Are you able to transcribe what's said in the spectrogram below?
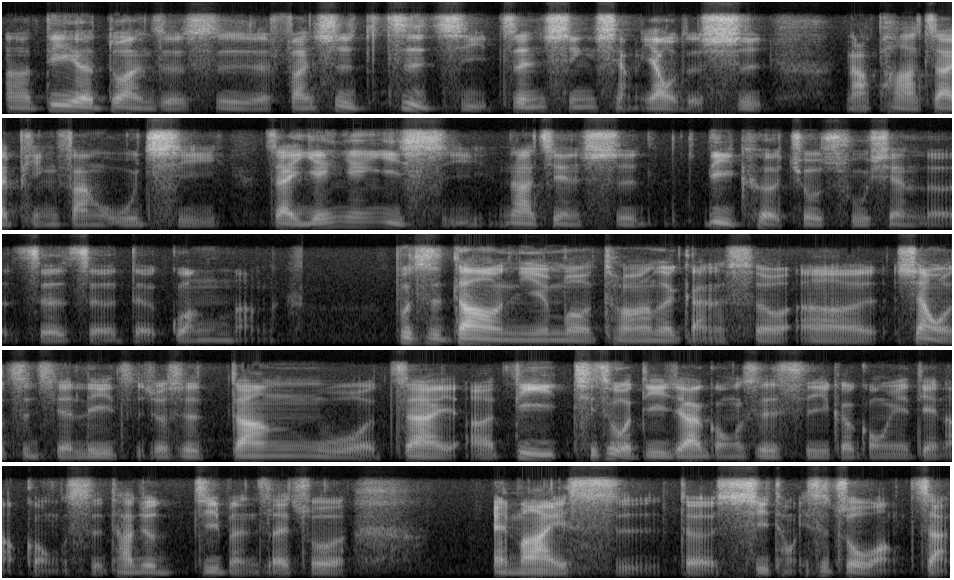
啊、呃，第二段则是，凡是自己真心想要的事，哪怕再平凡无奇，再奄奄一息，那件事。立刻就出现了啧啧的光芒。不知道你有没有同样的感受？呃，像我自己的例子，就是当我在呃第一，其实我第一家公司是一个工业电脑公司，它就基本在做 MIS 的系统，也是做网站。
